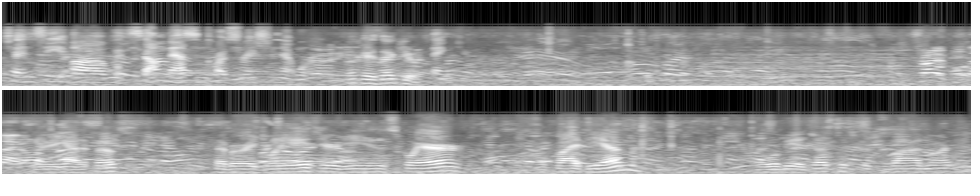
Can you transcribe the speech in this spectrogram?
Chenzi uh, with Stop Mass Incarceration Network. Okay, thank you. Thank you. Try to pull that off. There you got it, folks. February 28th here in Union Square at 5 p.m. There will be a Justice for Trayvon Martin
